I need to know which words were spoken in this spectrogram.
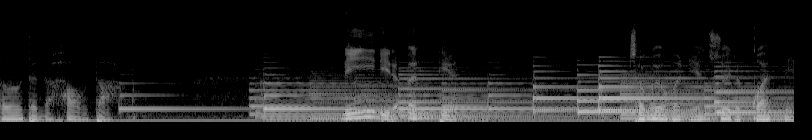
何等的浩大！你以你的恩典成为我们年岁的冠冕，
